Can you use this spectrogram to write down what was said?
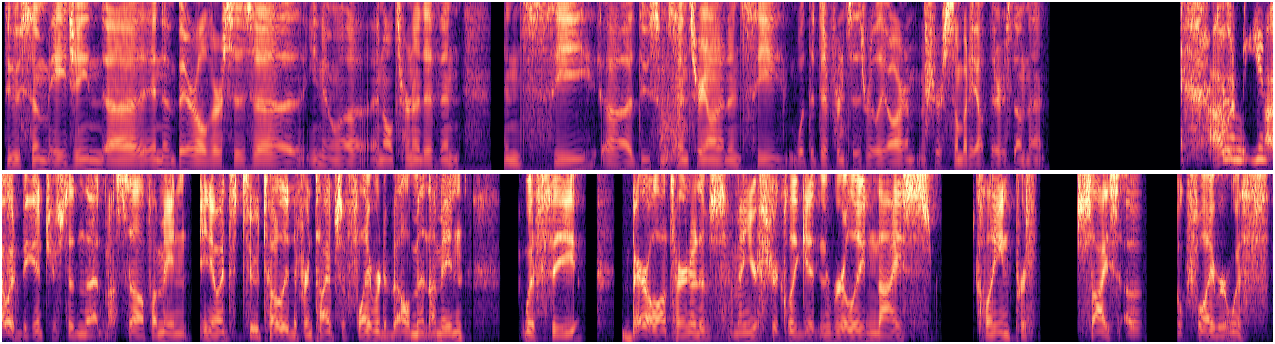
do some aging uh, in a barrel versus uh, you know uh, an alternative, and and see uh, do some sensory on it and see what the differences really are. I'm sure somebody out there has done that. I would um, you know, I would be interested in that myself. I mean, you know, it's two totally different types of flavor development. I mean, with the barrel alternatives, I mean, you're strictly getting really nice, clean, precise oak flavor with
